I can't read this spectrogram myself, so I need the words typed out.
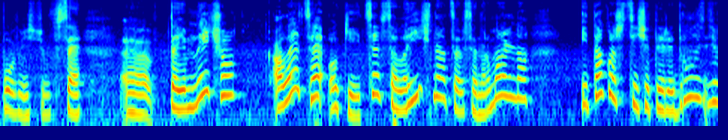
повністю все е, таємничо, але це окей, це все логічно, це все нормально. І також ці чотири друзі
